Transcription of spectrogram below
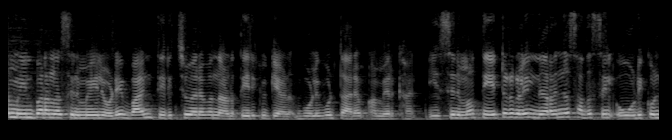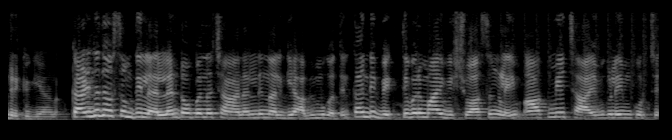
സമീൻ പറ എന്ന സിനിമയിലൂടെ വൻ തിരിച്ചുവരവ് നടത്തിയിരിക്കുകയാണ് ബോളിവുഡ് താരം അമീർ ഖാൻ. ഈ സിനിമ തിയേറ്ററുകളിൽ നിറഞ്ഞ സദസ്സിൽ ഓടിക്കൊണ്ടിരിക്കുകയാണ്. കഴിഞ്ഞ ദിവസം ദി ലല്ലൻ ടോപ്പ് എന്ന ചാനലിന് നൽകിയ അഭിമുഖത്തിൽ തന്റെ വ്യക്തിപരമായ വിശ്വാസങ്ങളെയും ആത്മീയ ചായ്വുകളെയും കുറിച്ച്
